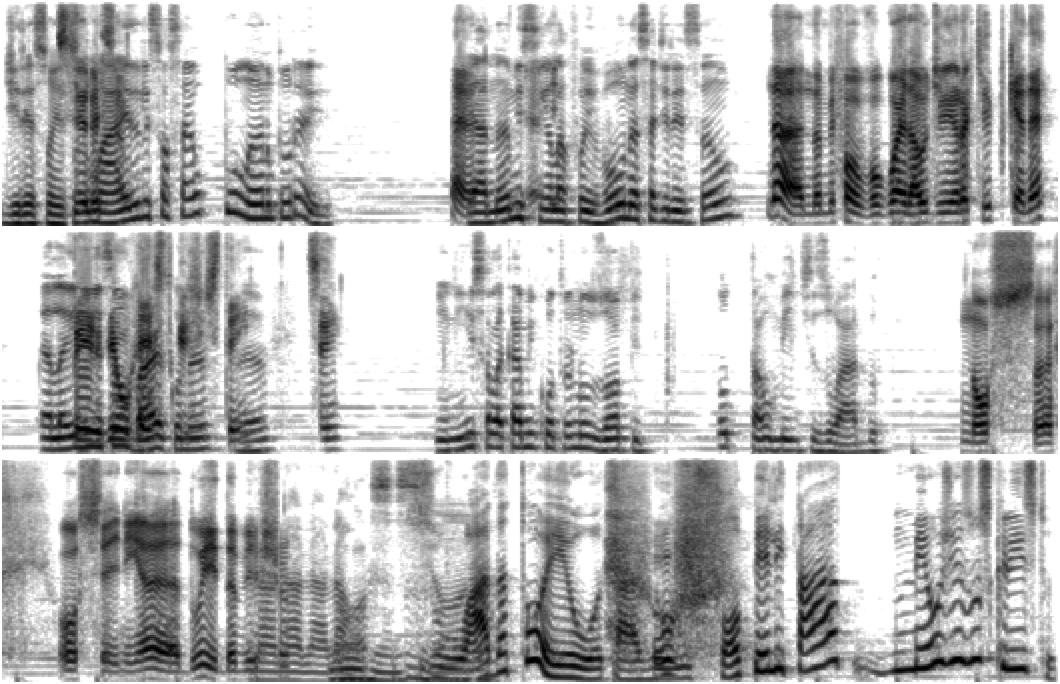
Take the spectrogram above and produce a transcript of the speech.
direções e tudo mais, ele só saiu pulando por aí. E É. a Nami, sim, ela foi voo nessa direção. Não, a Nami falou: vou guardar o dinheiro aqui, porque, né? Ela ia Perdeu o o resto barco, que a né? gente tem. É. Sim. E nisso ela acaba encontrando o Zop totalmente zoado. Nossa, ô, seria doída, bicho. Não, não, não, não. Nossa senhora. Zoada tô eu, Otávio. O. Shop, ele tá. Meu Jesus Cristo.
